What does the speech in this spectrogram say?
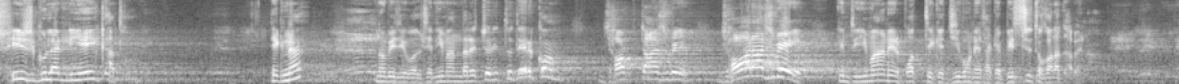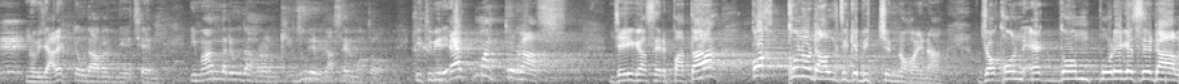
শীষগুলা নিয়েই কাত ঠিক না? নবীজি বলছেন, ইমানদারের চরিত্র তো এরকম, ঝড়টা আসবে, ঝড় আসবে, কিন্তু ইমানের পথ থেকে জীবনে তাকে বিস্তৃত করা যাবে না। নবীজি আরেকটা উদাহরণ দিয়েছেন, ইমানদারের উদাহরণ খেজুরের গাছের মতো, পৃথিবীর একমাত্র গাছ, যেই গাছের পাতা কখনো ডাল থেকে বিচ্ছিন্ন হয় না। যখন একদম পড়ে গেছে ডাল,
